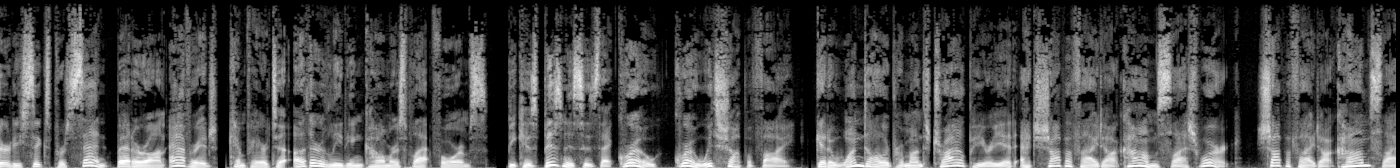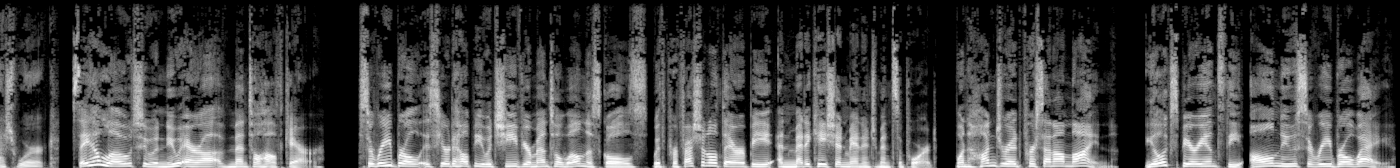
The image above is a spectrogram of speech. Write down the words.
36% better on average compared to other leading commerce platforms because businesses that grow grow with Shopify. Get a $1 per month trial period at shopify.com/work. shopify.com/work. Say hello to a new era of mental health care. Cerebral is here to help you achieve your mental wellness goals with professional therapy and medication management support. 100% online. You'll experience the all new Cerebral Way,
